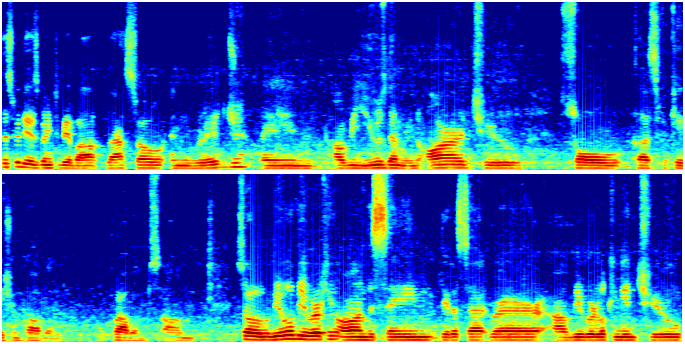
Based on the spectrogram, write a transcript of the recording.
this video is going to be about lasso and ridge and how we use them in R to solve classification problem problems. Um, so we will be working on the same data set where uh, we were looking into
